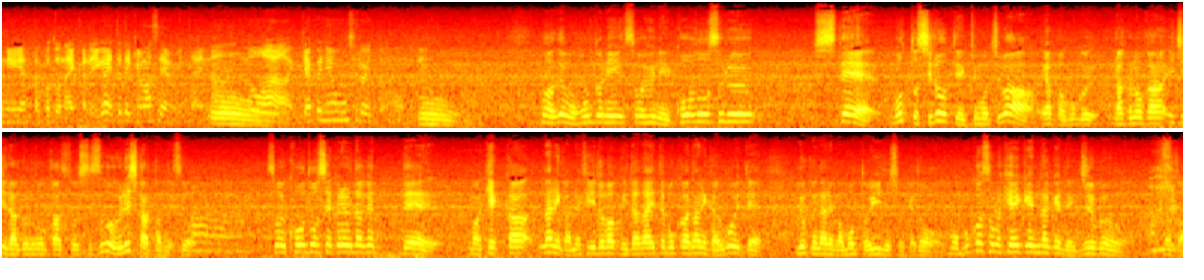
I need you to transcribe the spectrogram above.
搾乳やったことないから意外とできませんみたいなのは逆に面白いと思うんで、んうん、まあでも本当にそういうふうに行動するしてもっと知ろうっていう気持ちはやっぱ僕酪農家一酪農家としてすごい嬉しかったんですよ。あそういう行動してくれるだけで、まあ、結果何かねフィードバックいただいて僕は何か動いて良くなればもっといいでしょうけどもう僕はその経験だけで十分 なんか、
